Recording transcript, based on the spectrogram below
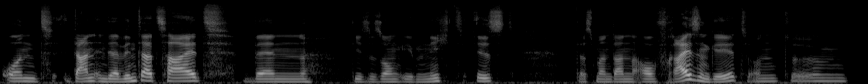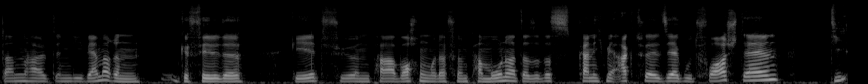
und dann in der Winterzeit, wenn die Saison eben nicht ist, dass man dann auf Reisen geht und ähm, dann halt in die wärmeren Gefilde geht für ein paar Wochen oder für ein paar Monate. Also das kann ich mir aktuell sehr gut vorstellen. Die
